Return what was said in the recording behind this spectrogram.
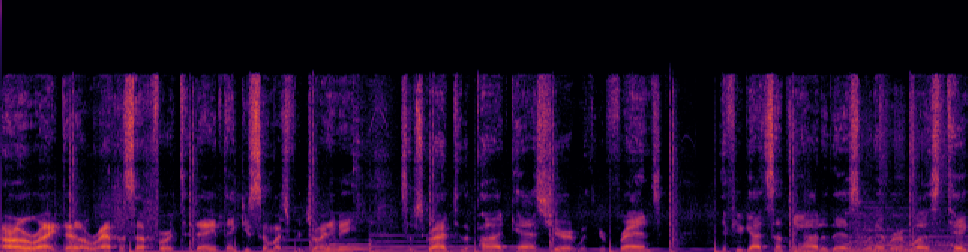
All right, that'll wrap us up for today. Thank you so much for joining me. Subscribe to the podcast, share it with your friends. If you got something out of this, whatever it was, take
